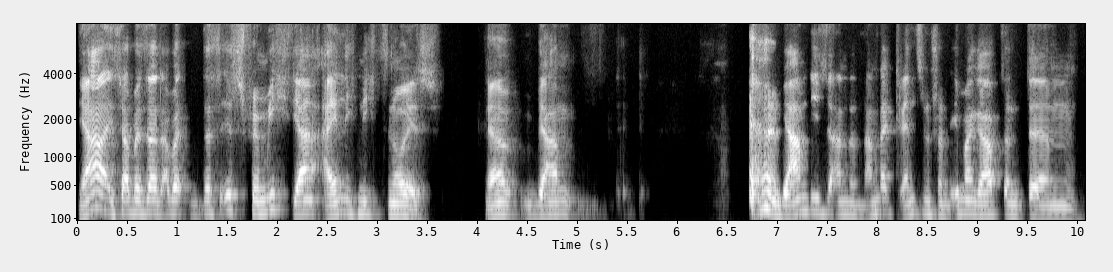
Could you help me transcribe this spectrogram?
Ja, ich habe gesagt, aber das ist für mich ja eigentlich nichts Neues. Ja, wir haben, wir haben diese Aneinandergrenzen schon immer gehabt und ähm,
